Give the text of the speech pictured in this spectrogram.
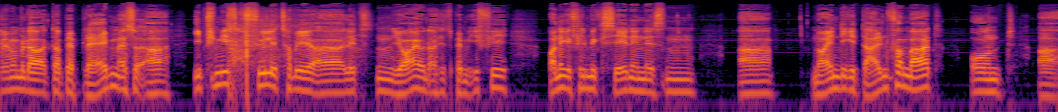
Wenn wir mal da, dabei bleiben, also äh, ich mich das Gefühl, jetzt habe ich äh, letzten Jahre und auch jetzt beim IFI einige Filme gesehen in diesem äh, neuen digitalen Format und äh,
